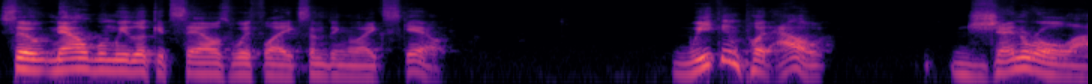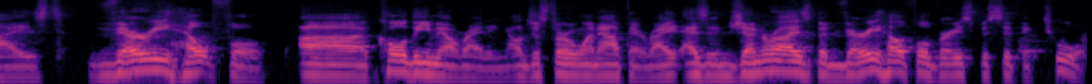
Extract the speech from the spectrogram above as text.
So now when we look at sales with like something like scale, we can put out generalized, very helpful uh, cold email writing. I'll just throw one out there, right? As a generalized but very helpful, very specific tool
